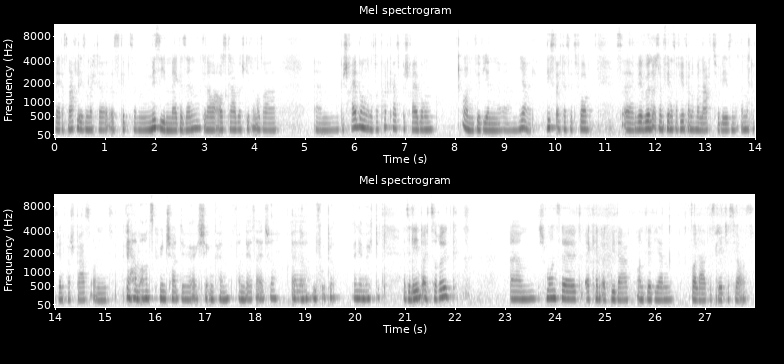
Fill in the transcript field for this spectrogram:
wer das nachlesen möchte. Es gibt im Missy Magazine, genaue Ausgabe steht in unserer ähm, Beschreibung, in unserer Podcast-Beschreibung. Und Vivian, ähm, ja, liest euch das jetzt vor. Es, äh, wir würden euch empfehlen, das auf jeden Fall nochmal nachzulesen. Er macht auf jeden Fall Spaß und Wir haben auch einen Screenshot, den wir euch schicken können von der Seite. Genau. Äh, ein Foto, wenn ihr möchtet. Also lehnt euch zurück, ähm, schmunzelt, erkennt euch wieder und Vivian, voilà, the stage is yours.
